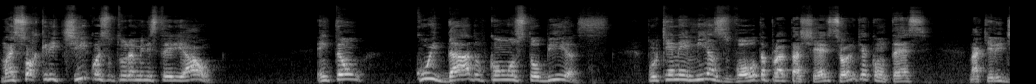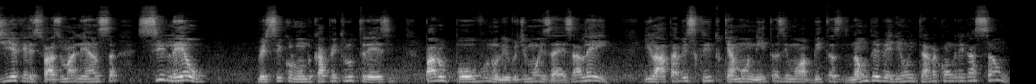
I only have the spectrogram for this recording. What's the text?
mas só criticam a estrutura ministerial. Então, cuidado com os Tobias. Porque Neemias volta para Artaxerxes, olha o que acontece. Naquele dia que eles fazem uma aliança, se leu versículo 1 do capítulo 13, para o povo no livro de Moisés a lei. E lá estava escrito que amonitas e moabitas não deveriam entrar na congregação.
